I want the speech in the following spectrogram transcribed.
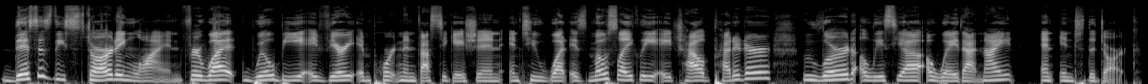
This is the starting line for what will be a very important investigation into what is most likely a child predator who lured Alicia away that night and into the dark.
